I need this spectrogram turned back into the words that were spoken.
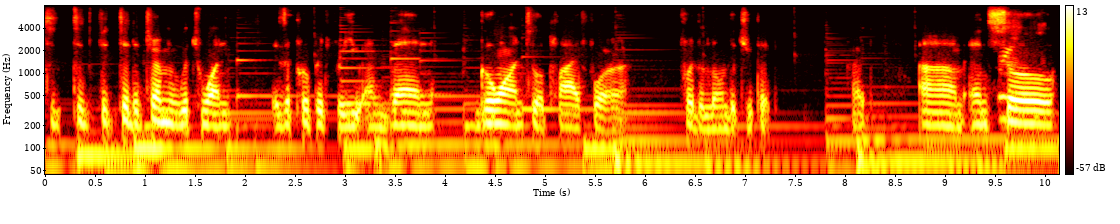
to, to, to determine which one is appropriate for you, and then go on to apply for for the loan that you pick. Right, um, and so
